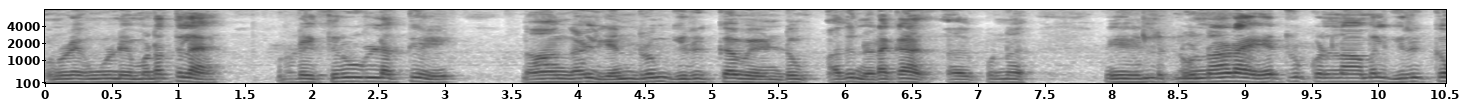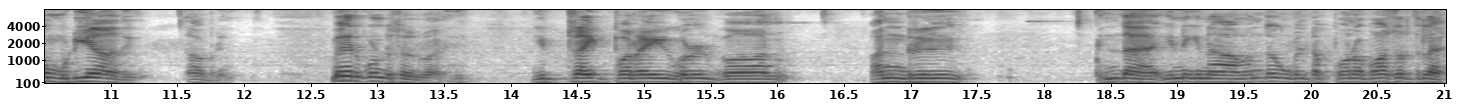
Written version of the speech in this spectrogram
உன்னுடைய உன்னுடைய மடத்தில் உன்னுடைய திருவுள்ளத்தில் நாங்கள் என்றும் இருக்க வேண்டும். அது நடக்காது. அது பொண்ணு உன்னாட ஏற்றுக்கொள்ளாமல் இருக்க முடியாது அப்படி மேற்கொண்டு சொல்வான் இற்றைப்பறை கொள்வான் அன்று இந்த இன்னைக்கு நான் வந்து உங்கள்கிட்ட போன பாசுரத்தில்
